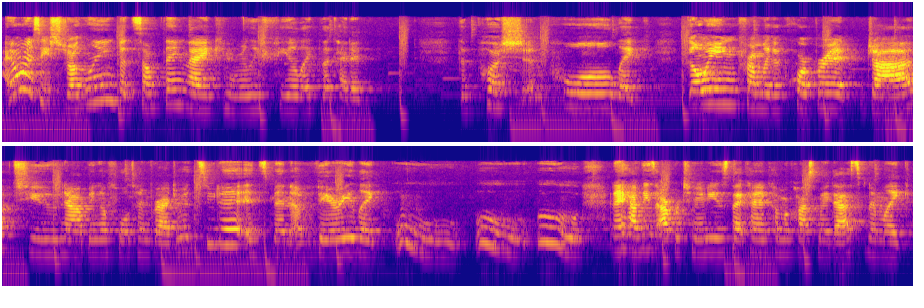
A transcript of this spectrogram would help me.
I don't want to say struggling but something that I can really feel like the kind of the push and pull like going from like a corporate job to now being a full-time graduate student it's been a very like ooh ooh ooh. And I have these opportunities that kind of come across my desk and I'm like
